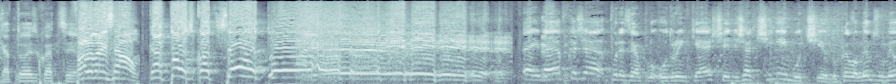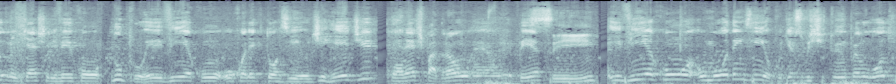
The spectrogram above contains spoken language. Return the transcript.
14400. Fala mais alto! 14400! É, e na época já, por exemplo, o Dreamcast ele já tinha embutido, pelo menos o meu Dreamcast ele veio com duplo, ele vinha com o conectorzinho de rede, internet padrão, é o IP, Sim. e vinha com o modemzinho, eu podia substituir um pelo outro,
